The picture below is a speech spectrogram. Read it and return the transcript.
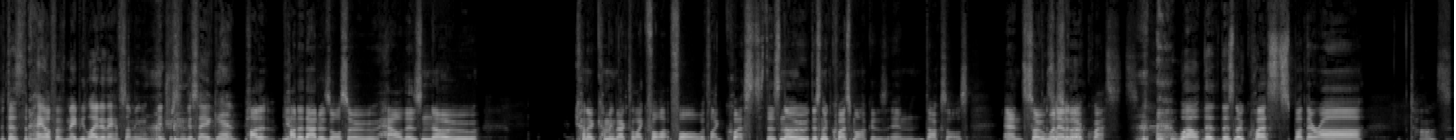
But there's the payoff of maybe later they have something interesting to say again. part of part of that is also how there's no kind of coming back to like Fallout 4 with like quests. There's no there's no quest markers in Dark Souls. And so There's whenever also no quests, well, there, there's no quests, but there are tasks.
